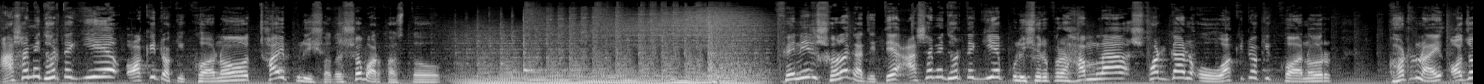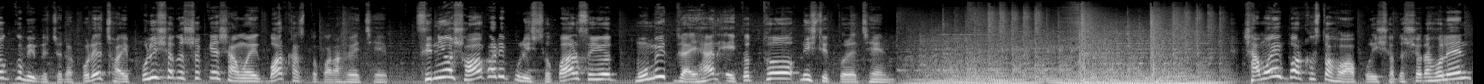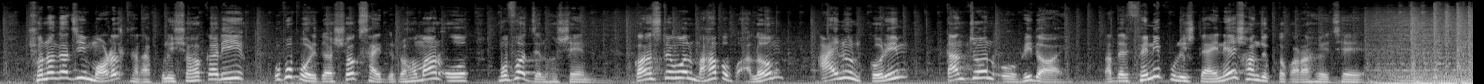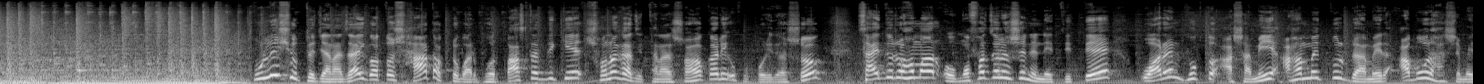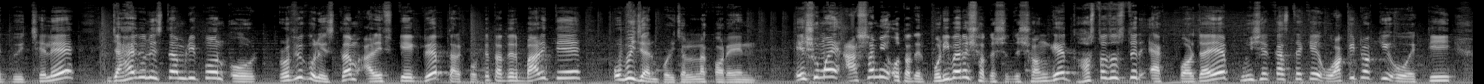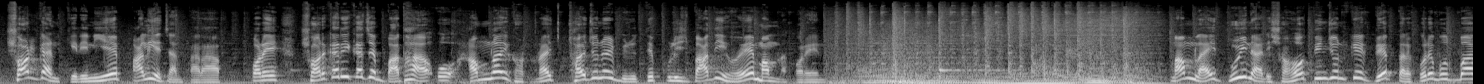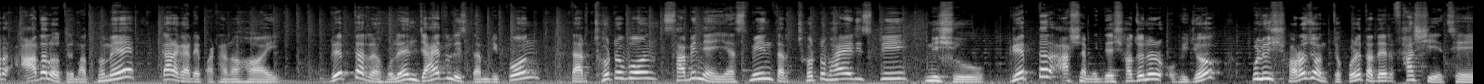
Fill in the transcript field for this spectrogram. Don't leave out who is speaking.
Speaker 1: আসামি ধরতে গিয়ে অকি টকি খোয়ানো ছয় পুলিশ সদস্য বরখাস্ত। ফেনীর সোনাগাজীতে আসামি ধরতে গিয়ে পুলিশের উপর হামলা, শটগান ও ওয়াকিটকি খোয়ানোর ঘটনায় অযোগ্য বিবেচনা করে ছয় পুলিশ সদস্যকে সাময়িক বরখাস্ত করা হয়েছে। সিনিয়র সহকারী পুলিশ সুপার সৈয়দ মুমিদ রাইহান এই তথ্য নিশ্চিত করেছেন। সাময়িক বরখাস্ত হওয়া পুলিশ সদস্যরা হলেন সোনাগাজী মডেল থানা পুলিশ সহকারী উপপরিদর্শক সাইদুর রহমান ও মুফজ্জেল হোসেন, কনস্টেবল মাহবুব আলম, আইনুল করিম, কাঞ্চন ও হৃদয়। তাদের ফেনী পুলিশ লাইনে সংযুক্ত করা হয়েছে। পুলিশ সূত্রে জানা যায়, গত সাত অক্টোবর ভোর পাঁচটার দিকে সোনাগাজী থানার সহকারী উপপরিদর্শক সাইদুর রহমান ও মোফাজ্জল হোসেনের নেতৃত্বে ওয়ারেন্টভুক্ত আসামি আহমেদপুর গ্রামের আবুল হাশেমের দুই ছেলে জাহেদুল ইসলাম রিপন ও রফিকুল ইসলাম আরিফকে গ্রেপ্তার করতে তাদের বাড়িতে অভিযান পরিচালনা করেন। এ সময় আসামি ও তাদের পরিবারের সদস্যদের সঙ্গে ধস্তাধস্তির এক পর্যায়ে পুলিশের কাছ থেকে ওয়াকিটকি ও একটি শটগান কেড়ে নিয়ে পালিয়ে যান তারা। পরে সরকারি কাজে বাধা ও হামলায় ঘটনায় ছয়জনের বিরুদ্ধে পুলিশ বাদী হয়ে মামলা করেন। মামলায় দুই নারী সহ তিনজনকে গ্রেপ্তার করে বুধবার আদালতের মাধ্যমে কারাগারে পাঠানো হয়। গ্রেপ্তাররা হলেন জাহেদুল ইসলাম রিপন, তার ছোট বোন সাবিনা ইয়াসমিন, তার ছোট ভাইয়ের স্ত্রী নিশু। গ্রেপ্তার আসামিদের স্বজনের অভিযোগ, পুলিশ ষড়যন্ত্র করে তাদের ফাঁসিয়েছে।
